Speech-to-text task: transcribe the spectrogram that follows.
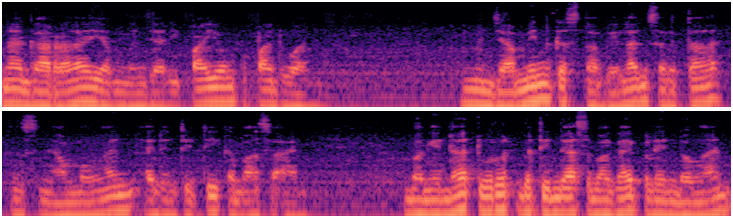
negara yang menjadi payung perpaduan, menjamin kestabilan serta kesinambungan identiti kebangsaan. Baginda turut bertindak sebagai pelindungan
